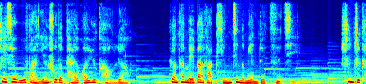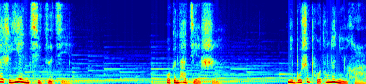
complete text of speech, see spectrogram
这些无法言说的徘徊与考量，让他没办法平静地面对自己，甚至开始厌弃自己。我跟他解释：“你不是普通的女孩，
